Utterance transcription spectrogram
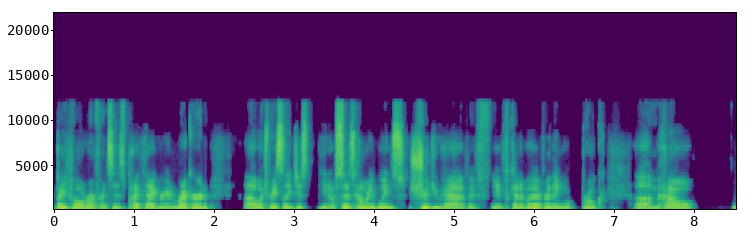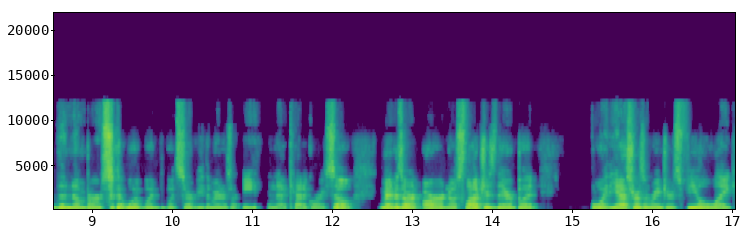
baseball references Pythagorean record. Uh, which basically just you know says how many wins should you have if if kind of everything broke um, how the numbers would, would would serve you. The Mariners are eighth in that category. So the Mariners are are no slouches there, but boy, the Astros and Rangers feel like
